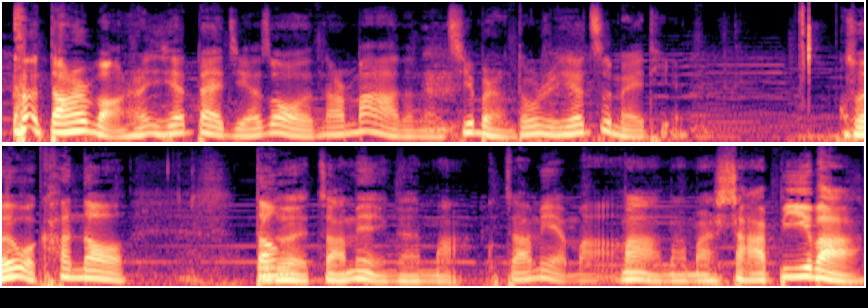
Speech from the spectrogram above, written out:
当然网上一些带节奏的那儿骂的呢，基本上都是一些自媒体，所以我看到当对，咱们也应该骂。咱们也骂，骂骂骂，傻逼吧，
